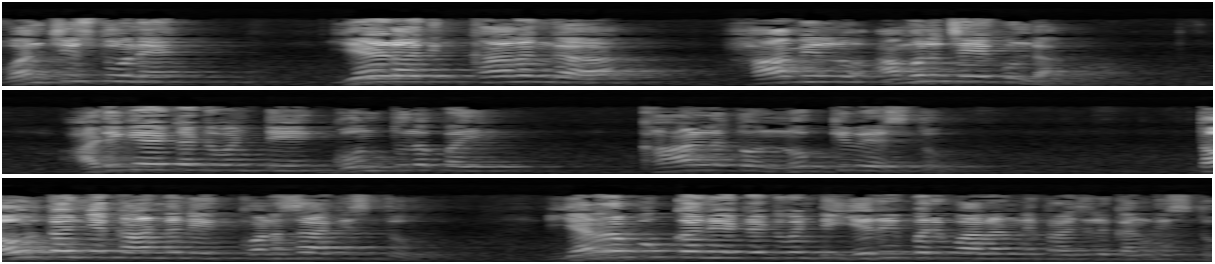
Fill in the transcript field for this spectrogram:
వంచిస్తూనే ఏడాది కాలంగా హామీలను అమలు చేయకుండా అడిగేటటువంటి గొంతులపై కాళ్ళతో నొక్కివేస్తూ దౌర్జన్య కాండని కొనసాగిస్తూ ఎర్రబుక్ అనేటటువంటి ఎర్రి పరిపాలనని ప్రజలకు అందిస్తూ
